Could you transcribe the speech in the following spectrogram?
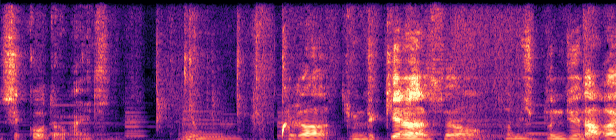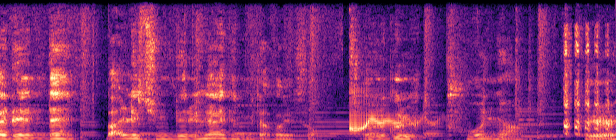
씻고 오도록 하겠습니다. 안녕. 제가 좀 늦게 나왔어요. 30분 뒤에 나가야 되는데 빨리 준비를 해야 됩니다 그래서. 얼굴 부었냐? 그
